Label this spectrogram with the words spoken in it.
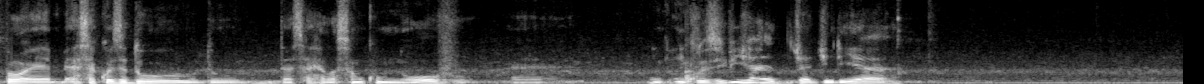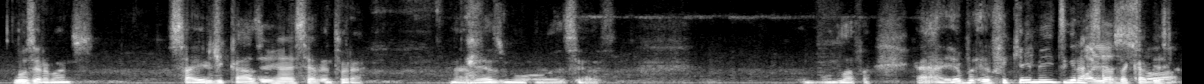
pô, é, essa coisa do, do, dessa relação com o novo, é, inclusive já, já diria Los Hermanos. Sair de casa já é se aventurar. Não é mesmo? Assim, o mundo lá fora. Ah, eu, eu fiquei meio desgraçado Olha da cabeça.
